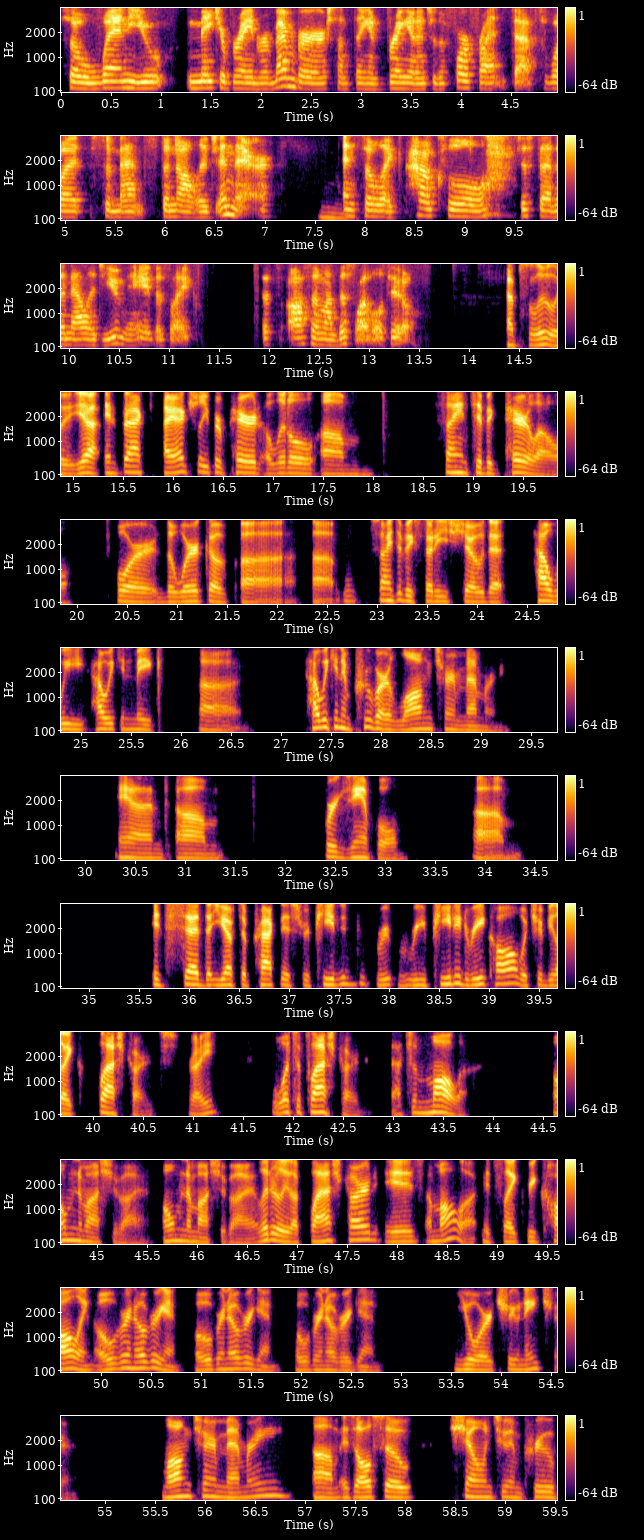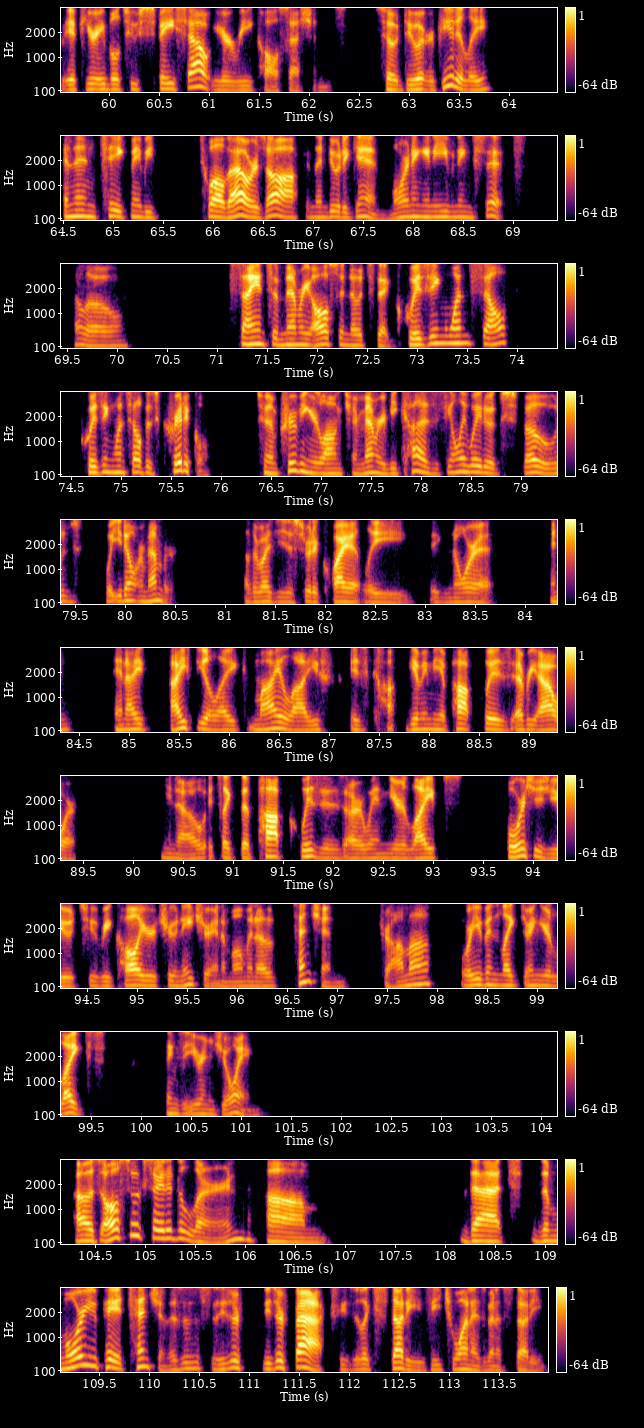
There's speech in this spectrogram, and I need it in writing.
So when you make your brain remember something and bring it into the forefront, that's what cements the knowledge in there. Mm. And so, like, how cool just that analogy you made is like, that's awesome on this level too. Absolutely. Yeah. In fact, I actually prepared a little um, scientific parallel for the work of uh, uh, scientific studies show that how we how we can make uh, how we can improve our long-term memory and um, for example um, it's said that you have to practice repeated re- repeated recall which would be like flashcards right what's a flashcard that's a mala om namah shivaya om namah shivaya literally the flashcard is a mala it's like recalling over and over again over and over again over and over again your true nature. Long term memory um, is also shown to improve if you're able to space out your recall sessions. So do it repeatedly and then take maybe 12 hours off and then do it again, morning and evening sits. Hello. Science of memory also notes that quizzing oneself, quizzing oneself is critical to improving your long term memory because it's the only way to expose what you don't remember. Otherwise, you just sort of quietly ignore it. And and I I feel like my life is co- giving me a pop quiz every hour. You know, it's like the pop quizzes are when your life forces you to recall your true nature in a moment of tension, drama, or even like during your likes, things that you're enjoying. I was also excited to learn um, that the more you pay attention, this is these are these are facts, these are like studies, each one has been a study.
